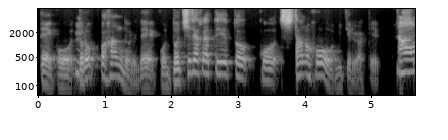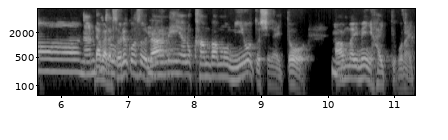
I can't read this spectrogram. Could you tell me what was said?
て、こう、うん。ドロップハンドルで、こう、どちらかというと、こう、下の方を見てるわけ。ああ、なるほど。だからそれこそうん。ラーメン屋の看板も見ようとしないと、あんまり目に入ってこない。か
